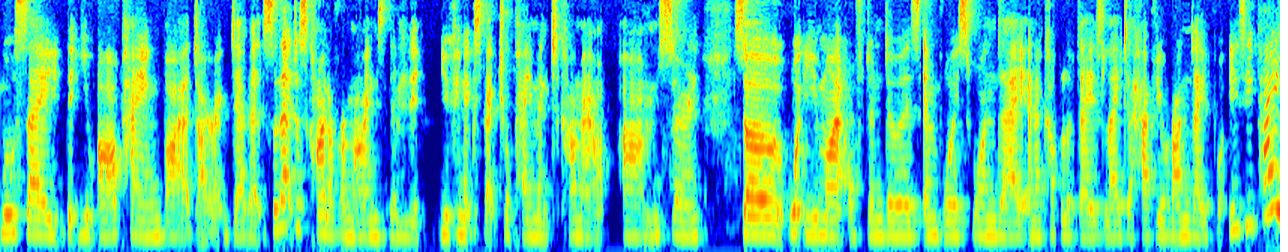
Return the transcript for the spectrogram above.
will say that you are paying via direct debit. So that just kind of reminds them that you can expect your payment to come out um, soon. So what you might often do is invoice one day and a couple of days later have your run day for Ezypay.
